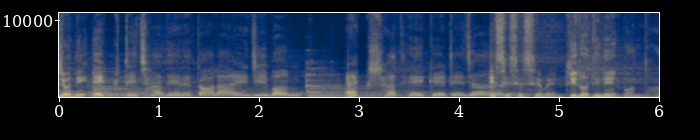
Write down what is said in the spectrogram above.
যদি একটি ছাদের তলায় জীবন একসাথে কেটে যায়। এসএসএ সিমেন্ট, চিরদিনের বন্ধন।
